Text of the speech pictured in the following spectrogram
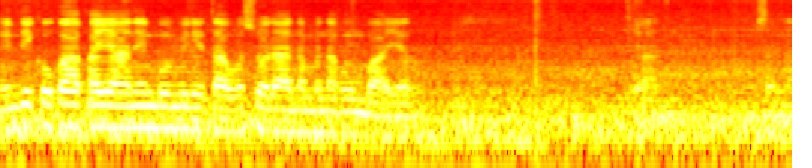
Hindi ko kakayanin bumili tapos wala naman akong bayar. Yan. Sana.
